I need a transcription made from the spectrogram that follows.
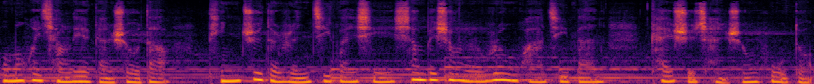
我们会强烈感受到停滞的人际关系，像被上了润滑剂般，开始产生互动。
